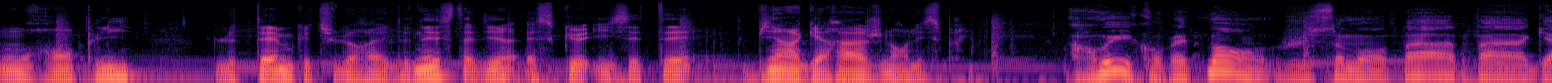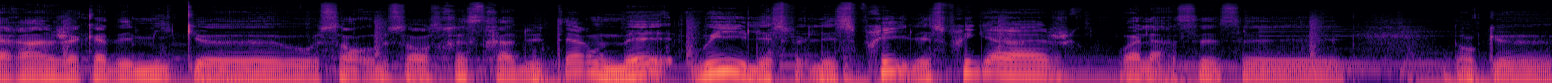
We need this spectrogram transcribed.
ont rempli le thème que tu leur as donné, c'est-à-dire est-ce qu'ils étaient bien garage dans l'esprit? Ah oui, complètement. Justement, pas, pas garage académique euh, au, sens, au sens restreint du terme, mais oui, l'es- l'esprit, l'esprit garage. Voilà, c'est. Donc, euh,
